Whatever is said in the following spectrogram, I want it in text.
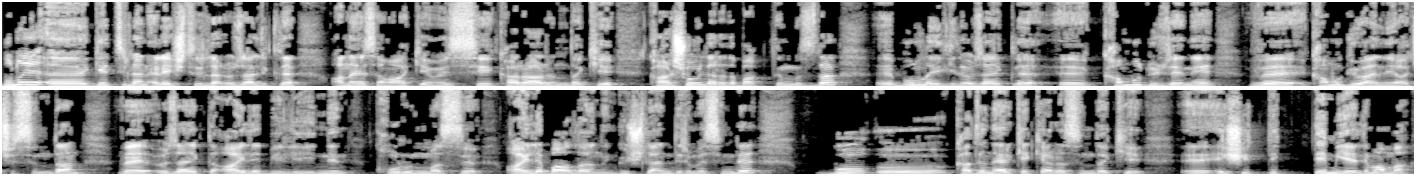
Buna e, getirilen eleştiriler özellikle Anayasa Mahkemesi kararındaki karşı oylara da baktığımızda e, bununla ilgili özellikle kamu düzeni ve kamu güvenliği açısından ve özellikle aile birliğinin korunması, aile bağlarının güçlendirmesinde bu e, kadın erkek arasındaki e, eşitlik demeyelim ama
